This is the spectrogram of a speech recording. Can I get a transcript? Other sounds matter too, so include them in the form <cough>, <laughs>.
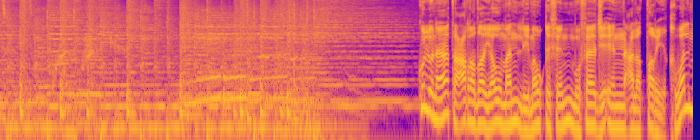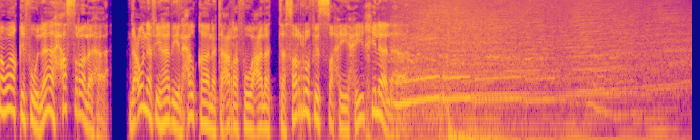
كلنا تعرض يوما لموقف مفاجئ على الطريق والمواقف لا حصر لها. دعونا في هذه الحلقة نتعرف على التصرف الصحيح خلالها.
